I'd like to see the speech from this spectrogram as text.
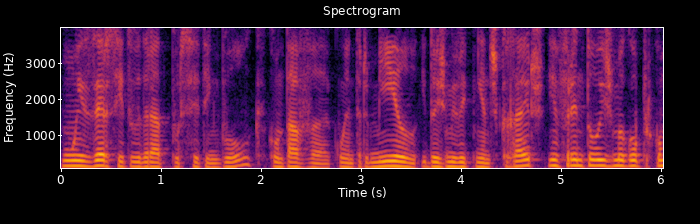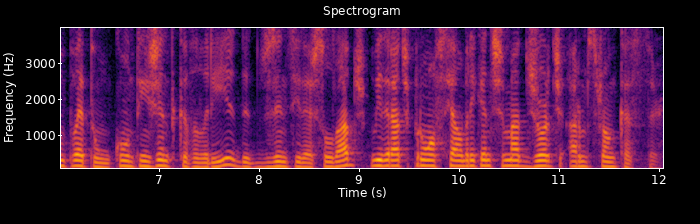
um exército liderado por Sitting Bull, que contava com entre 1000 e 2500 guerreiros, enfrentou e esmagou por completo um contingente de cavalaria de 210 soldados, liderados por um oficial americano chamado George Armstrong Custer.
